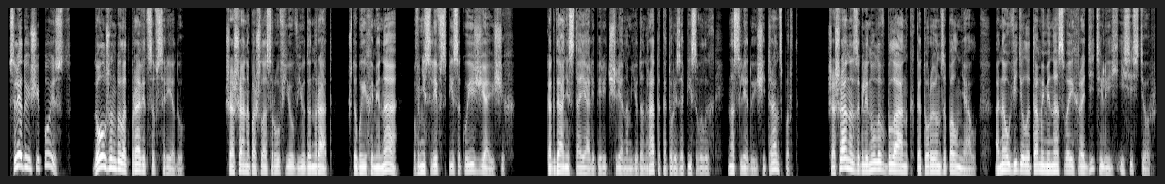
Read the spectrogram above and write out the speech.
Следующий поезд должен был отправиться в среду. Шашана пошла с Руфью в Юденрат, чтобы их имена внесли в список уезжающих. Когда они стояли перед членом Юденрата, который записывал их на следующий транспорт, Шашана заглянула в бланк, который он заполнял. Она увидела там имена своих родителей и сестер.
